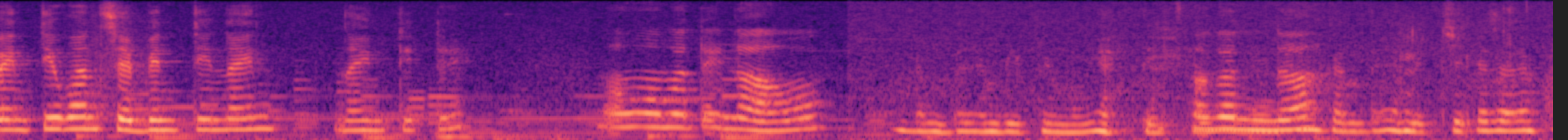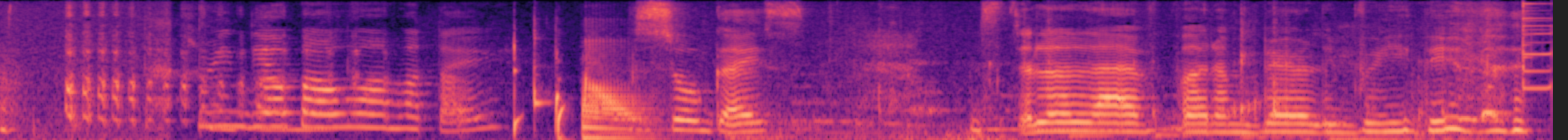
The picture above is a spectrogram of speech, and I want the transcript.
21, 79, 93. Mamamatay na ako. Ang ganda yung BP mo yan. Ang ganda. Ang ganda yung litchi ka sa So, hindi ako pa ako mamamatay. So, guys, I'm still alive but I'm barely breathing.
